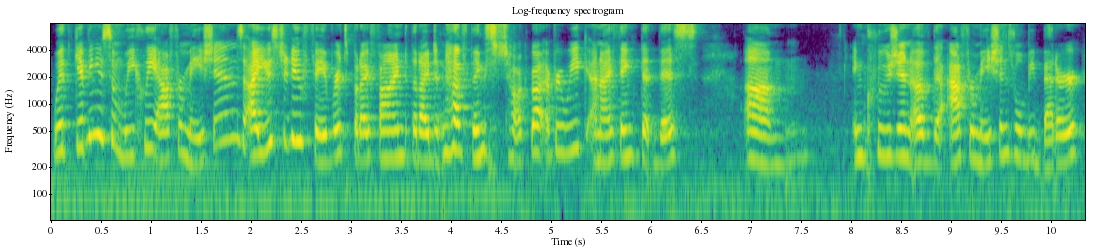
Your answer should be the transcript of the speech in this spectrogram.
with giving you some weekly affirmations. I used to do favorites, but I find that I didn't have things to talk about every week, and I think that this um, inclusion of the affirmations will be better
